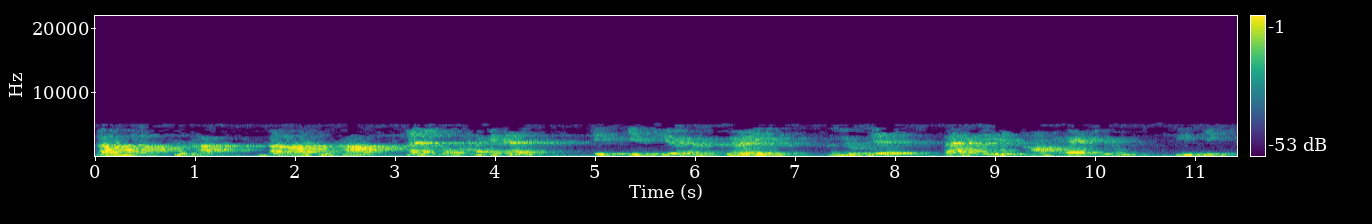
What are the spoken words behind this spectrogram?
Kama Sukha. Kama Sukha, sensual happiness, is impure, very polluted that it is compared to species.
